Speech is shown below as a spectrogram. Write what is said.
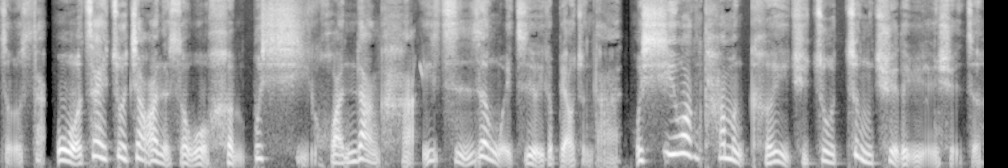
择上，我在做教案的时候，我很不喜欢让孩子认为只有一个标准答案。我希希望他们可以去做正确的语言选择。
